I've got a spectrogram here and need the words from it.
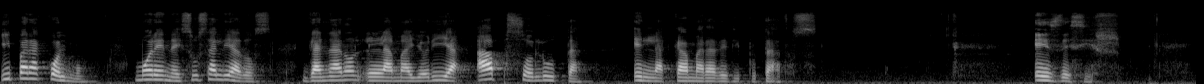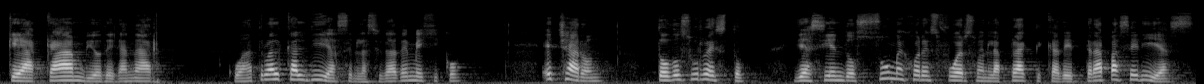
Y para colmo, Morena y sus aliados ganaron la mayoría absoluta en la Cámara de Diputados. Es decir, que a cambio de ganar cuatro alcaldías en la Ciudad de México, echaron todo su resto y haciendo su mejor esfuerzo en la práctica de trapacerías,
